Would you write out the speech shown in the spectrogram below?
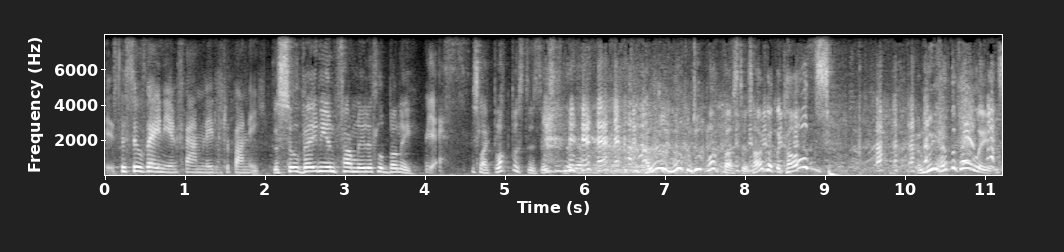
It's the Sylvanian family, little bunny. The Sylvanian family little bunny. Yes. It's like Blockbusters, this, isn't it? Hello and welcome to Blockbusters. I've got the cards. And we have the families.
